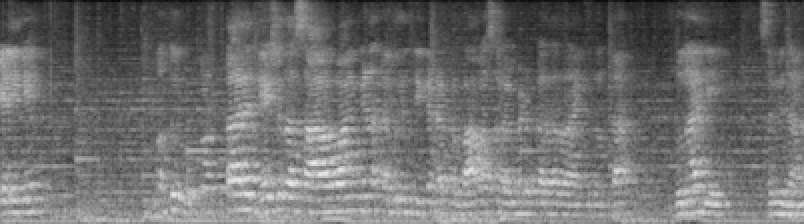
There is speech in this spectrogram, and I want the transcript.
ಏಳಿಗೆ ಮತ್ತು ಒಟ್ಟಾರೆ ದೇಶದ ಸರ್ವಾಂಗೀಣ ಅಭಿವೃದ್ಧಿಗೆ ಡಾಕ್ಟರ್ ಬಾಬಾ ಸಾಹೇಬ್ ಅಂಬೇಡ್ಕರ್ ಅವರು ಹಾಕಿದಂತ ಬುನಾದಿ ಸಂವಿಧಾನ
